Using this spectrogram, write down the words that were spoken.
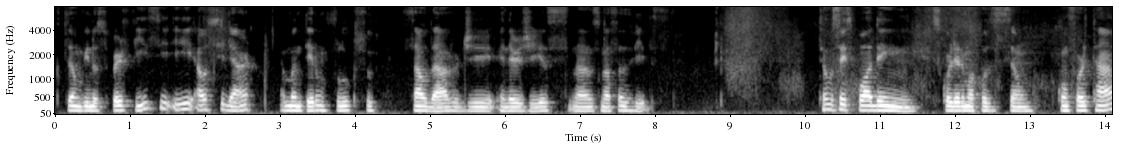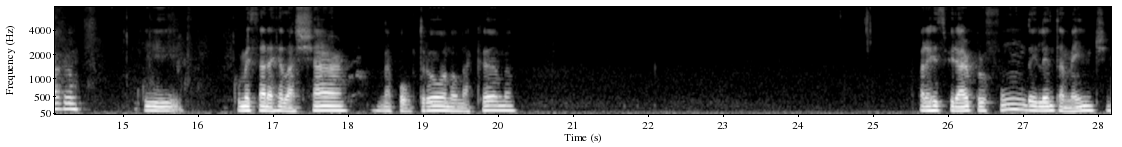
que estão vindo à superfície e auxiliar a manter um fluxo saudável de energias nas nossas vidas. Então vocês podem escolher uma posição confortável e começar a relaxar na poltrona ou na cama. Para respirar profunda e lentamente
